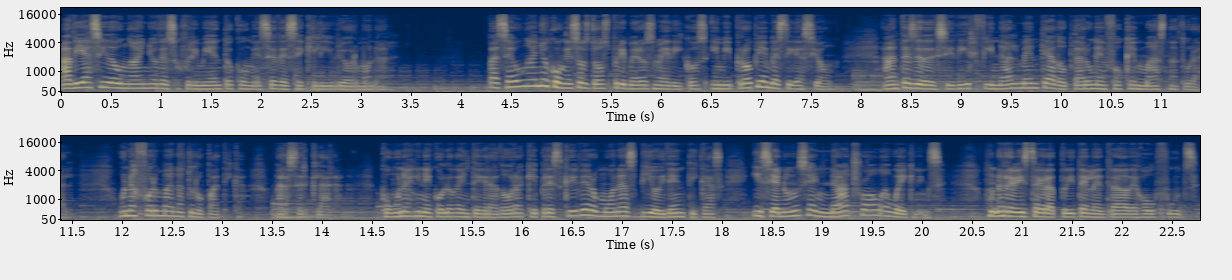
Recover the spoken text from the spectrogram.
Había sido un año de sufrimiento con ese desequilibrio hormonal. Pasé un año con esos dos primeros médicos y mi propia investigación antes de decidir finalmente adoptar un enfoque más natural, una forma naturopática, para ser clara, con una ginecóloga integradora que prescribe hormonas bioidénticas y se anuncia en Natural Awakenings, una revista gratuita en la entrada de Whole Foods,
